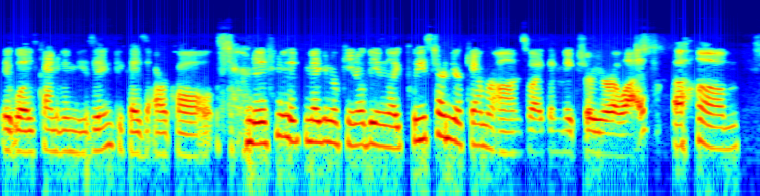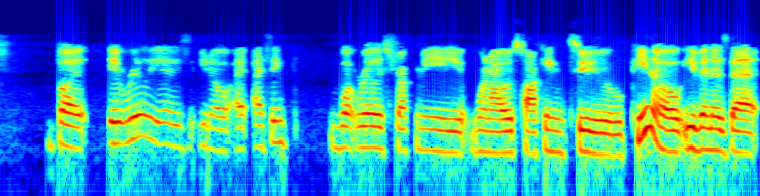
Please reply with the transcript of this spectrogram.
it was kind of amusing because our call started with Megan Rapinoe being like, please turn your camera on so I can make sure you're alive. Um, but it really is, you know, I, I think what really struck me when I was talking to Pinoe even is that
